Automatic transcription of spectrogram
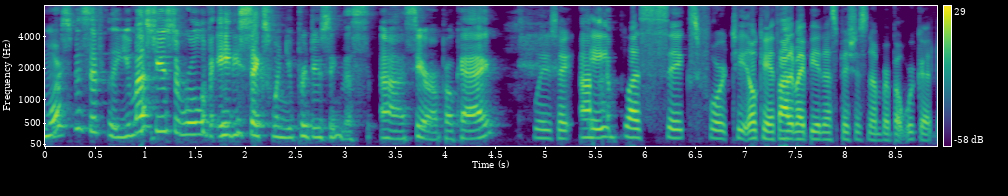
more specifically, you must use the rule of 86 when you're producing this uh, syrup, okay? Wait a second. Uh, Eight plus six, 14. Okay, I thought it might be an auspicious number, but we're good.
